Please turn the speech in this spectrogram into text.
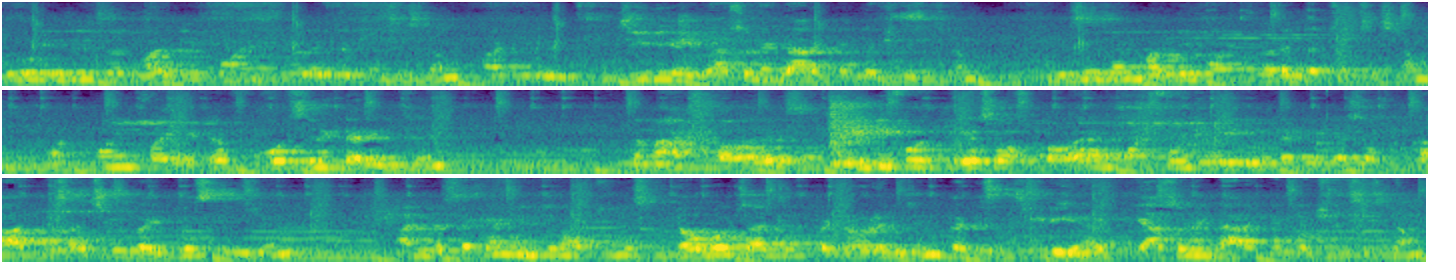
Two engines are multi-point fuel injection system and GDI gasoline direct injection system. This is a multi-point fuel injection system. 1.5 liter four-cylinder engine. The max power is 84 PS of power and 143 Newton meters of torque is achieved by this engine. And the second engine option is turbocharged petrol engine that is GDI, gasoline direct injection system.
